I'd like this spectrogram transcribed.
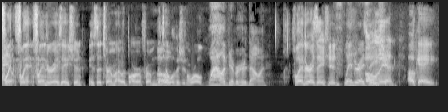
fla- Flanderization is a term I would borrow from the Oh. television world. wow i've never heard that one Flanderization? flanderization Oh man. Okay.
